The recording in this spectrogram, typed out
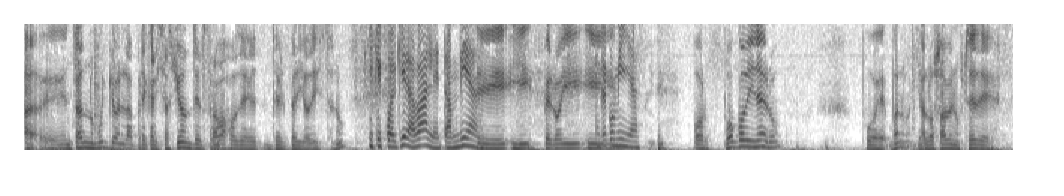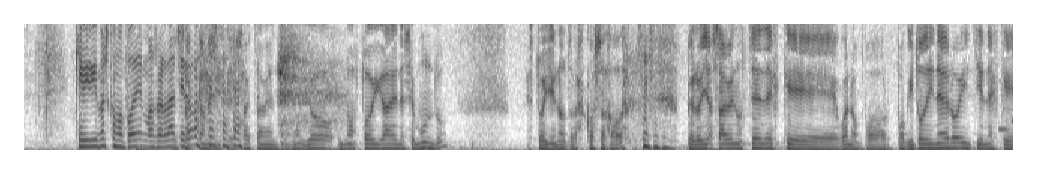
ah, entrando mucho en la precarización del trabajo del periodista, ¿no? Y que cualquiera vale también. y, pero y, Entre comillas. Y por poco dinero, pues bueno, ya lo saben ustedes que vivimos como podemos, ¿verdad? Exactamente, exactamente. Yo no estoy ya en ese mundo, estoy en otras cosas ahora, pero ya saben ustedes que, bueno, por poquito dinero y tienes que...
